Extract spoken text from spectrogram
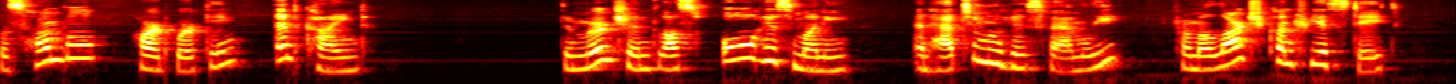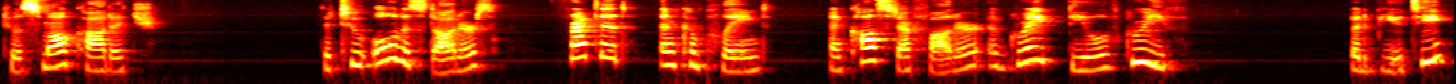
was humble, hardworking and kind. The merchant lost all his money and had to move his family from a large country estate to a small cottage. The two oldest daughters fretted and complained and caused their father a great deal of grief. But Beauty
